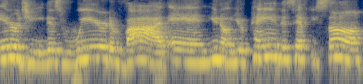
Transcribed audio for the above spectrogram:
energy, this weird vibe. And, you know, you're paying this hefty sum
